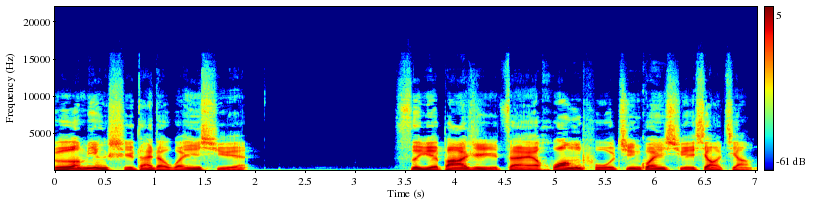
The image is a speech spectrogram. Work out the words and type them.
革命时代的文学。四月八日在黄埔军官学校讲。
